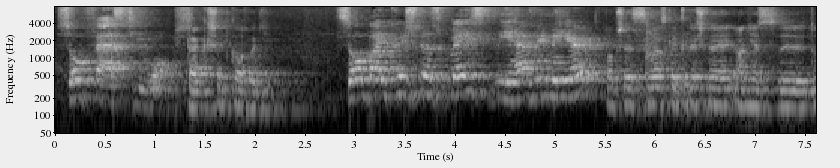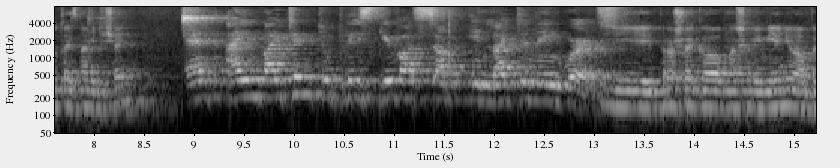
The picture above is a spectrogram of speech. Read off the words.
So fast he walks. Tak szybko chodzi. So by Krishna's grace, we have him here, Poprzez łaskę Kryszny on jest y, tutaj z nami dzisiaj and I invite him to please give us some enlightening words. i proszę go w naszym imieniu, aby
